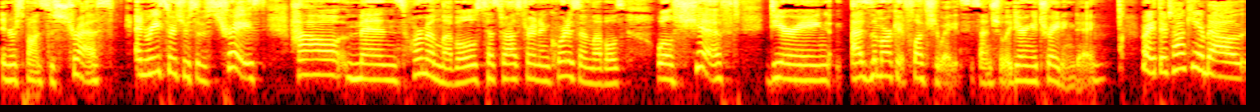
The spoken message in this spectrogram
in response to stress. And researchers have traced how men's hormone levels, testosterone and cortisone levels will shift during, as the market fluctuates, essentially, during a trading day. Right. They're talking about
